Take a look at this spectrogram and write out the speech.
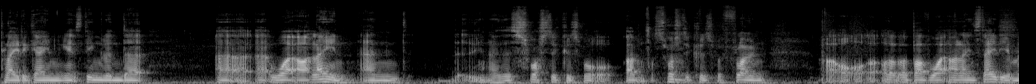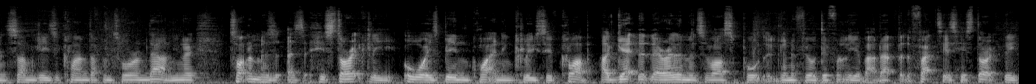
played a game against England at, uh, at White Hart Lane, and you know the swastikas were um, swastikas were flown above White Hart Lane Stadium, and some geezer climbed up and tore them down. You know, Tottenham has, has historically always been quite an inclusive club. I get that there are elements of our support that are going to feel differently about that, but the fact is, historically,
